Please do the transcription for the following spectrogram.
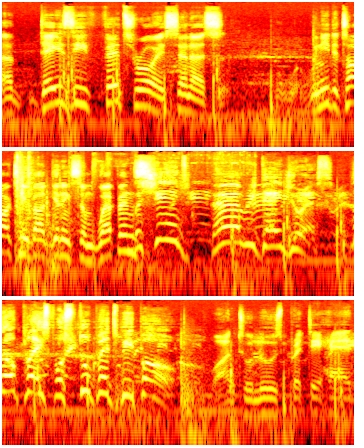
Uh, Daisy Fitzroy sent us. We need to talk to you about getting some weapons. Machines very dangerous. No place for stupid people. Want to lose pretty head?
